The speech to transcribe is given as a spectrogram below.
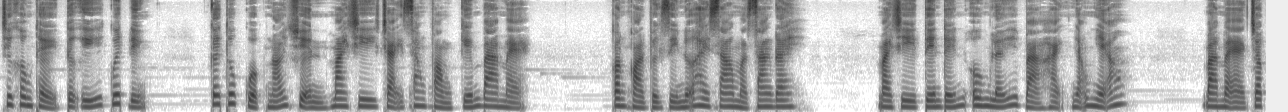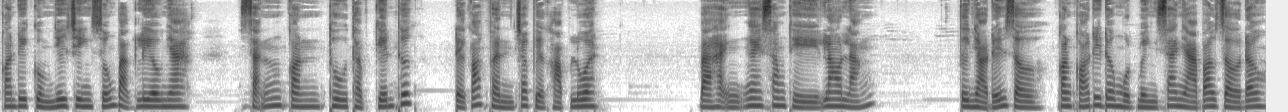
chứ không thể tự ý quyết định. Kết thúc cuộc nói chuyện Mai Chi chạy sang phòng kiếm ba mẹ. Con còn việc gì nữa hay sao mà sang đây? Mai Chi tiến đến ôm lấy bà Hạnh nhõng nhẽo. Ba mẹ cho con đi cùng Như Trinh xuống Bạc Liêu nha. Sẵn con thu thập kiến thức để góp phần cho việc học luôn. Bà Hạnh nghe xong thì lo lắng. Từ nhỏ đến giờ con có đi đâu một mình xa nhà bao giờ đâu,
